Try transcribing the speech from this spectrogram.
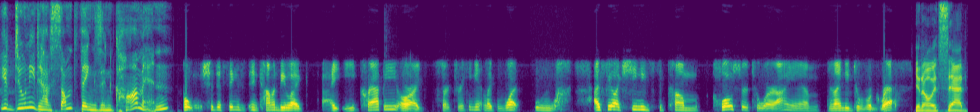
you do need to have some things in common. But should the things in common be like I eat crappy or I start drinking it? Like what? I feel like she needs to come closer to where I am, and I need to regress. You know, it's sad.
